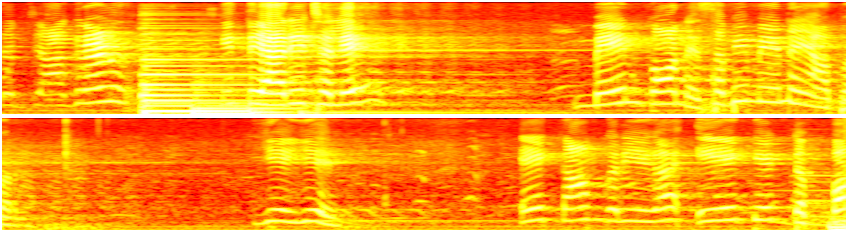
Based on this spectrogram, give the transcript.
जब जागरण की तैयारी चले मेन कौन है? सभी मेन है यहाँ पर। ये ये। एक काम करिएगा, एक एक डब्बा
